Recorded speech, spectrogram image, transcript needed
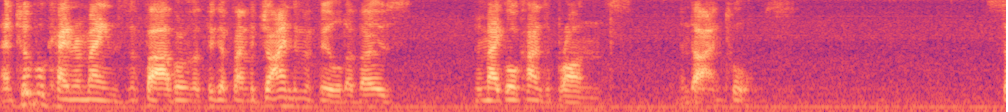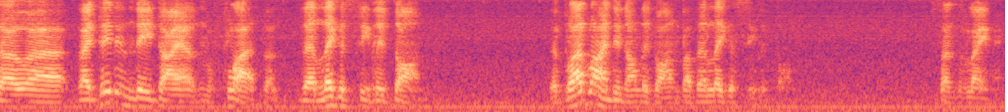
and Tubal Cain remains the father of the figure from the giant in the field of those who make all kinds of bronze and iron tools. So uh, they did indeed die out in the flood, but their legacy lived on. Their bloodline did not live on, but their legacy lived on. Sons of Lamech.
